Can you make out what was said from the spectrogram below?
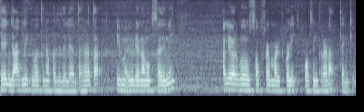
ಚೇಂಜ್ ಆಗಲಿ ಇವತ್ತಿನ ಪಂದ್ಯದಲ್ಲಿ ಅಂತ ಹೇಳ್ತಾ ಈ ವಿಡಿಯೋನ ಮುಗಿಸ್ತಾ ಇದ್ದೀನಿ. ಅಲ್ಲಿವರೆಗೂ ಸಬ್ಸ್ಕ್ರೈಬ್ ಮಾಡಿಟ್ಕೊಳ್ಳಿ. Sports in Kannada thank you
